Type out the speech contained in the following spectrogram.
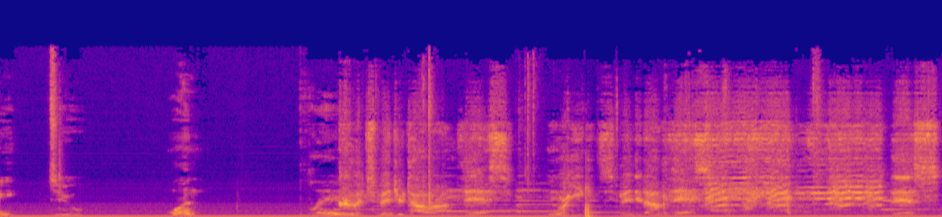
Three, two, one, play. could spend your dollar on this, or you can spend it on this, this,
